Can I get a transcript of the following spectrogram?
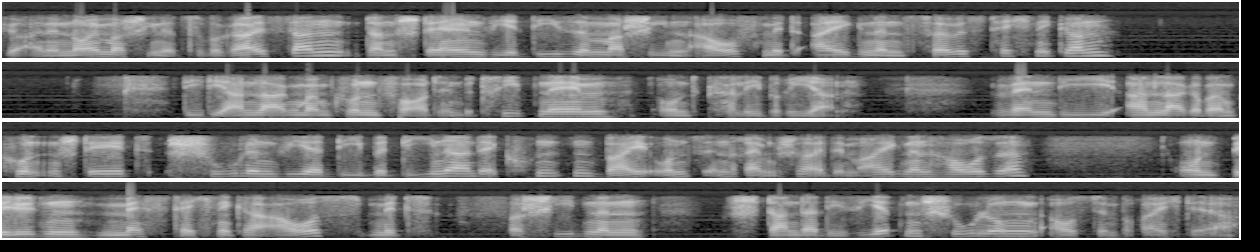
für eine Neumaschine zu begeistern, dann stellen wir diese Maschinen auf mit eigenen Servicetechnikern, die die Anlagen beim Kunden vor Ort in Betrieb nehmen und kalibrieren. Wenn die Anlage beim Kunden steht, schulen wir die Bediener der Kunden bei uns in Remscheid im eigenen Hause und bilden Messtechniker aus mit verschiedenen standardisierten Schulungen aus dem Bereich der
